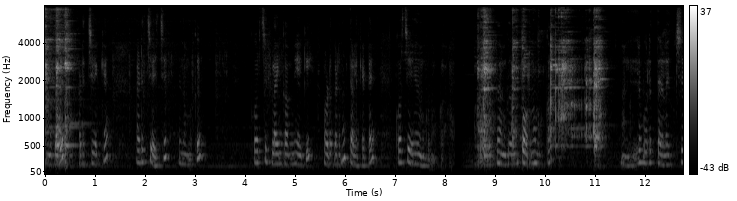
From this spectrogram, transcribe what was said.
നമുക്കത് അടച്ച് വയ്ക്കാം അടച്ച് വെച്ച് നമുക്ക് കുറച്ച് ഫ്ലൈം കമ്മിയാക്കി അവിടെ കിടന്ന് തിളക്കട്ടെ. കുറച്ച് കഴിഞ്ഞ് നമുക്ക് നോക്കാം. അപ്പോൾ നമുക്ക് തുറന്ന് നോക്കാം. നല്ലപോലെ തിളച്ച്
